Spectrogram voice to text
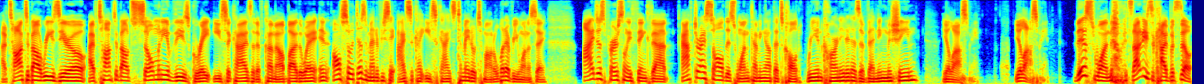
I've talked about ReZero. I've talked about so many of these great isekais that have come out, by the way. And also, it doesn't matter if you say isekai, isekai, it's tomato, tomato, whatever you want to say. I just personally think that after I saw this one coming out that's called Reincarnated as a Vending Machine, you lost me. You lost me. This one, though, it's not an isekai, but still,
